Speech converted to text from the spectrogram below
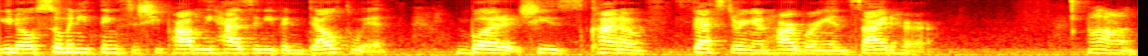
you know, so many things that she probably hasn't even dealt with, but she's kind of festering and harboring inside her. Um,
